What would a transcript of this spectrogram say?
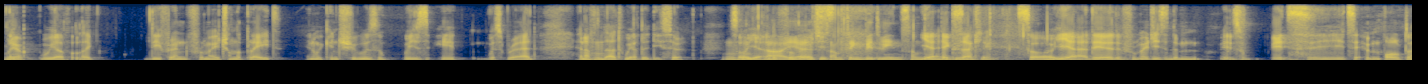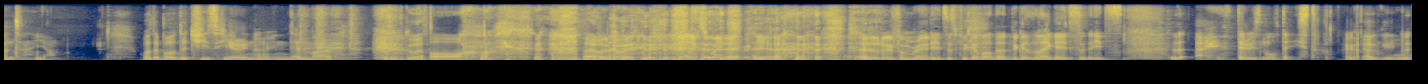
Like Yep. we have like different fromage on the plate, and we can choose with it with bread. And after that, we have the dessert. So Mhm. yeah, the Ah, fromage is something between something. yeah, between. exactly. So yeah, the the fromage is the it's it's it's important. Yeah. What about the cheese here in in Denmark? Is it good? Oh, I don't know. That explains everything. Yeah. I don't know if I'm ready to speak about that because like it's it's I, there is no taste. Okay. But,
